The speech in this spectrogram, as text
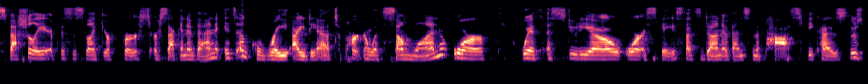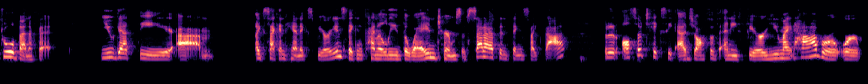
especially if this is like your first or second event, it's a great idea to partner with someone or with a studio or a space that's done events in the past because there's dual benefit. You get the um, like secondhand experience. They can kind of lead the way in terms of setup and things like that. But it also takes the edge off of any fear you might have or, or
